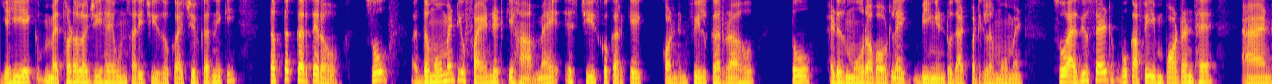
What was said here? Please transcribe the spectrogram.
यही एक मेथोडोलॉजी है उन सारी चीज़ों को अचीव करने की, तब तक करते रहो। So the moment you find it कि हाँ मैं इस चीज़ को करके कॉन्टेंट फील कर रहा हूँ तो it is more about like being into that particular moment so as you said वो काफ़ी इंपॉर्टेंट है एंड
